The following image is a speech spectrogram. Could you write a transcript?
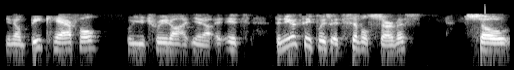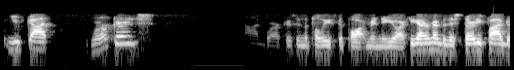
you know, be careful who you treat on, you know, it's the New York City Police, it's civil service. So you've got workers non workers in the police department in New York. You got to remember there's 35 to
